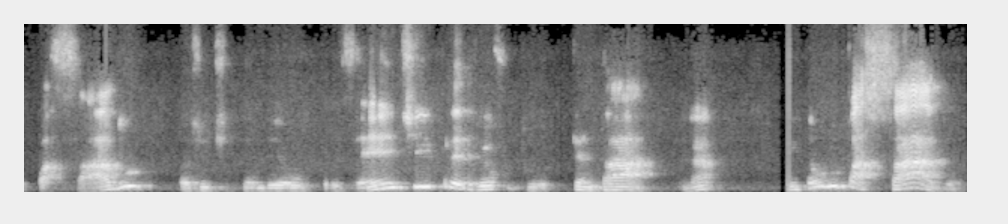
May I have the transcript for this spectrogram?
o passado para a gente entender o presente e prever o futuro, tentar, né? Então, no passado,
